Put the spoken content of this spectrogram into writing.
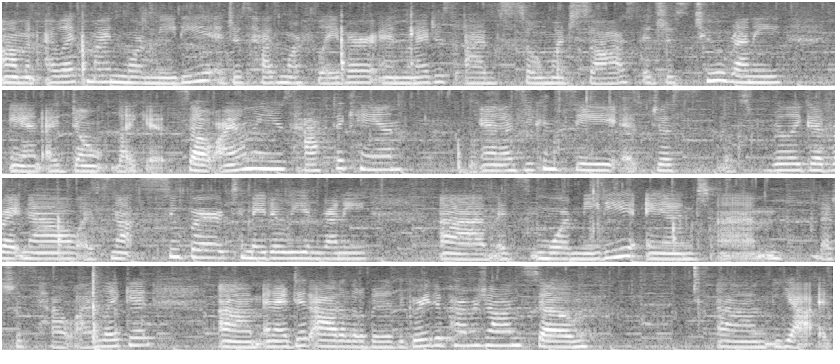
Um, and I like mine more meaty, it just has more flavor. And when I just add so much sauce, it's just too runny and I don't like it. So I only use half the can and as you can see, it just looks really good right now. It's not super tomatoey and runny. Um, it's more meaty and um, that's just how I like it. Um, and I did add a little bit of the grated Parmesan, so um, yeah, it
